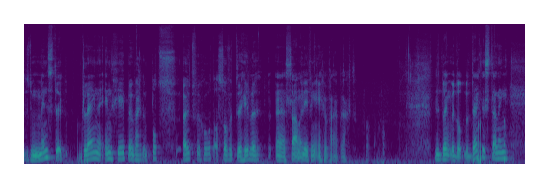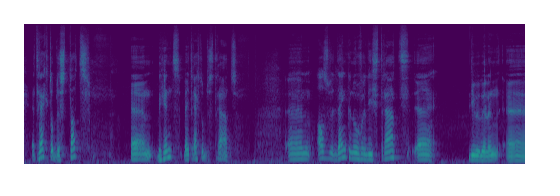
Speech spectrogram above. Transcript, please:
Dus de minste kleine ingrepen werden plots uitvergroot alsof het de hele uh, samenleving in gevaar bracht. Dit brengt me tot de derde stelling. Het recht op de stad uh, begint bij het recht op de straat. Um, als we denken over die straat uh, die we willen uh,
